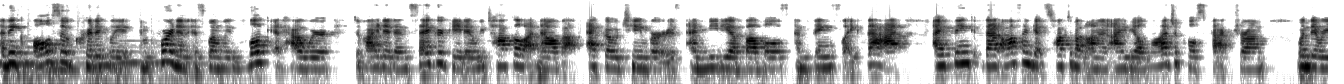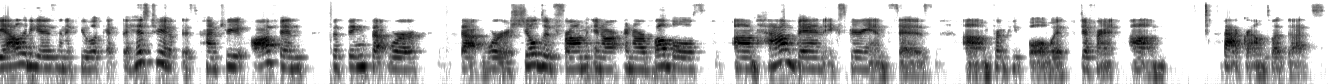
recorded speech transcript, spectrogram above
I think also critically important is when we look at how we're divided and segregated. We talk a lot now about echo chambers and media bubbles and things like that. I think that often gets talked about on an ideological spectrum when the reality is, and if you look at the history of this country, often the things that were that were shielded from in our in our bubbles um, have been experiences um, from people with different um, backgrounds, whether that's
